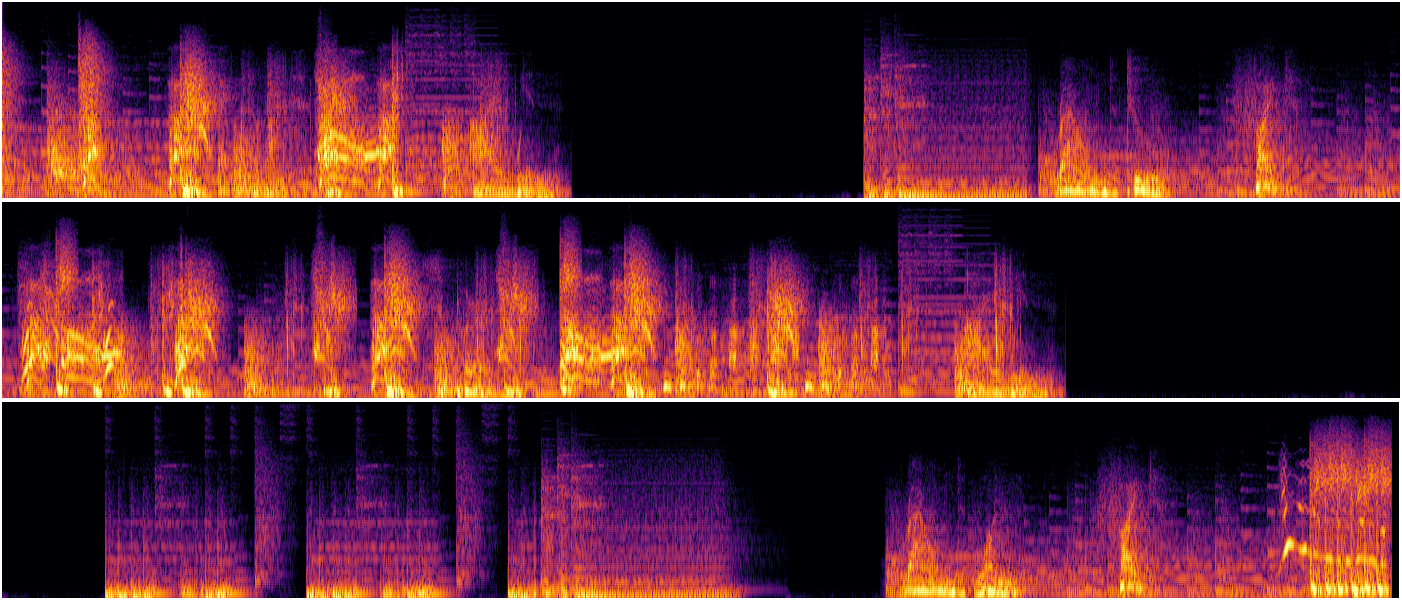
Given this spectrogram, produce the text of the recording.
Round two. Fight! Super. I win. Round one. Fight!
